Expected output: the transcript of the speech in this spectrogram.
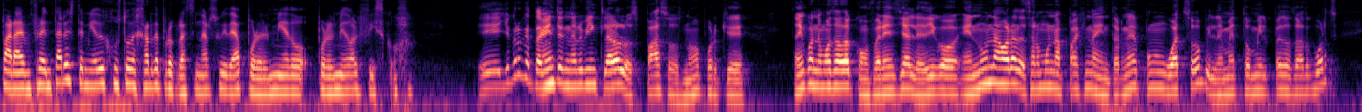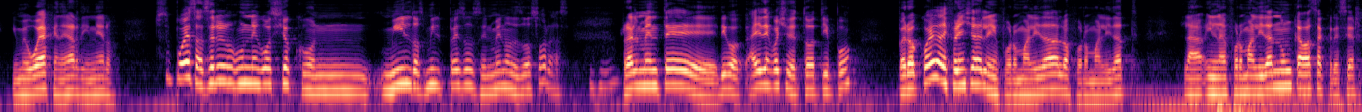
para enfrentar este miedo y justo dejar de procrastinar su idea por el miedo, por el miedo al fisco? Eh, yo creo que también tener bien claro los pasos, ¿no? Porque también cuando hemos dado conferencia le digo, en una hora desarmo una página de internet, pongo un WhatsApp y le meto mil pesos de AdWords y me voy a generar dinero. Entonces puedes hacer un negocio con mil, dos mil pesos en menos de dos horas. Realmente, digo, hay negocios de todo tipo, pero ¿cuál es la diferencia de la informalidad a la formalidad? La, en la informalidad nunca vas a crecer.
